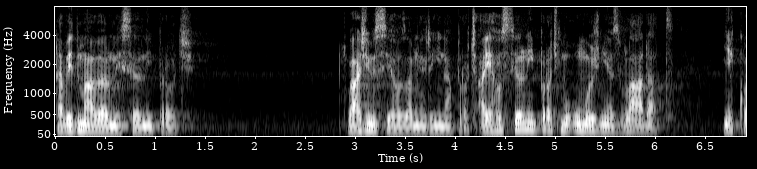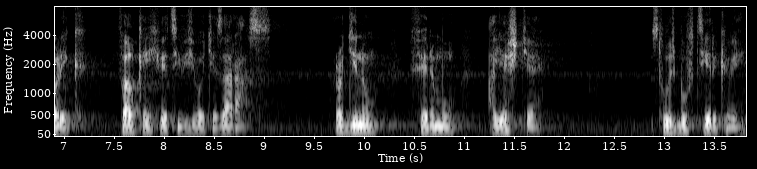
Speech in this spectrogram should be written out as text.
David má velmi silný proč. Vážím si jeho zaměření na proč. A jeho silný proč mu umožňuje zvládat několik velkých věcí v životě zaraz. Rodinu, firmu a ještě službu v církvi,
